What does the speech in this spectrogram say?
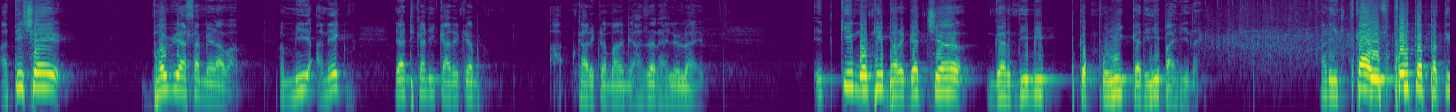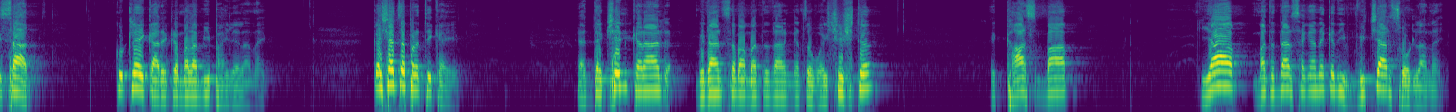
अतिशय भव्य असा मेळावा. मी अनेक या ठिकाणी कार्यक्रम कार्यक्रमाला मी हजर राहिलेलो आहे. इतकी मोठी भरगच्च गर्दी मी क पूर्वी कधीही पाहिली नाही. आणि इतका उत्स्फूर्त प्रतिसाद कुठल्याही कार्यक्रमाला मी पाहिलेला नाही. कशाचं प्रतीक आहे? या दक्षिण कराड विधानसभा मतदारांचं वैशिष्ट्य एक खास बाब या मतदारसंघानं कधी विचार सोडला नाही.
